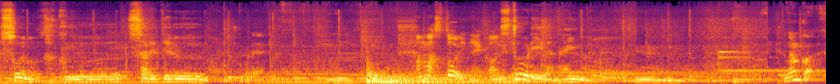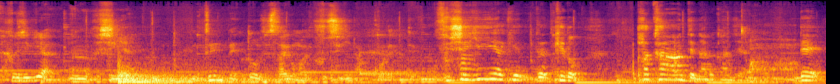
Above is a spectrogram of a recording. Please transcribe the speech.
そういうのが隠されてるのよこれ。あんまストーリーない感じストーリーがないのよ。うん、なんか不思議や。うん、不思議や。ね全編通して最後まで不思議なこれって。いう不思議やけどけどパカーンってなる感じやね。で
